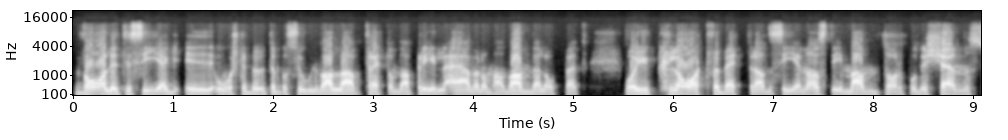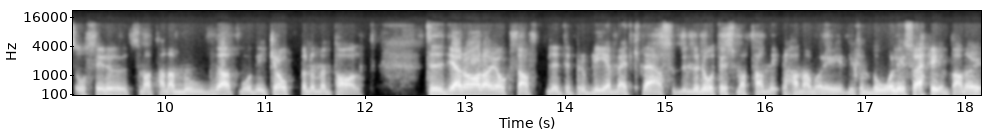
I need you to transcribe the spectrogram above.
var lite seg i årsdebuten på Solvalla 13 april, även om han vann det loppet. Var ju klart förbättrad senast i Mantorp och det känns och ser ut som att han har mognat både i kroppen och mentalt. Tidigare har han ju också haft lite problem med ett knä, så det låter som att han, han har varit liksom dålig. Så är det ju inte. Han har ju,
